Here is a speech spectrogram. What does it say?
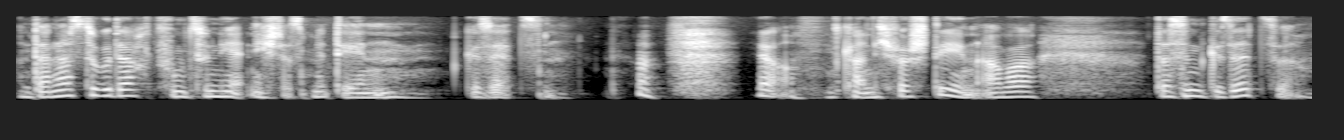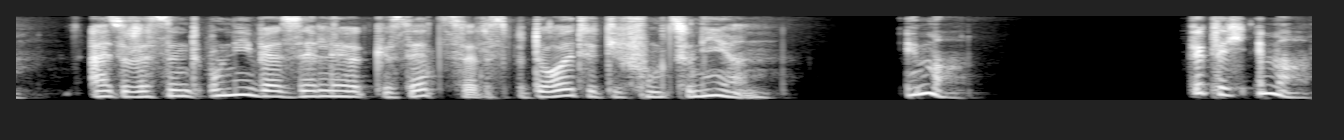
Und dann hast du gedacht, funktioniert nicht das mit den Gesetzen. ja, kann ich verstehen, aber das sind Gesetze. Also das sind universelle Gesetze. Das bedeutet, die funktionieren. Immer. Wirklich immer.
